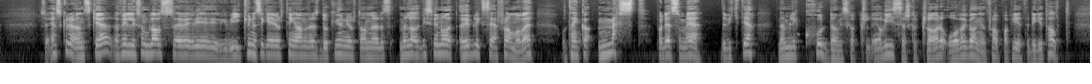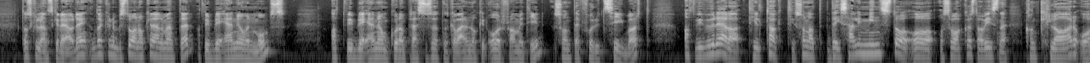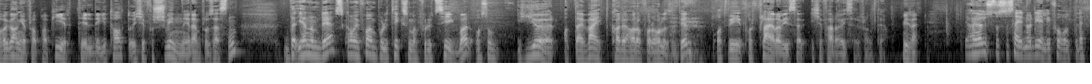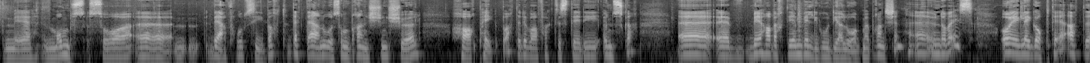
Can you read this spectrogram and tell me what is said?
Så jeg skulle ønske at vi liksom la oss vi, vi, kunne sikkert gjort ting annerledes, dere kunne gjort det annerledes, men la, hvis vi nå et øyeblikk ser framover og tenker mest på det som er det viktige, nemlig hvordan vi skal, aviser skal klare overgangen fra papir til digitalt, da skulle jeg ønske det. Og det, det kunne bestå av noen elementer. At vi blir enige om en moms. At vi blir enige om hvordan pressestøtten skal være noen år fram i tid, sånn at det er forutsigbart. At vi vurderer tiltak til, sånn at de særlig minste og, og, svakeste avisene kan klare overgangen fra papir til digitalt og ikke forsvinne i den prosessen. Gjennom det så kan vi få en politikk som er forutsigbar, og som gjør at de vet hva de har å forholde seg til, og at vi får flere aviser, ikke færre aviser i framtida. Ja, jeg har lyst til å si Når det gjelder i forhold til dette med moms, så uh, det er forutsigbart. Dette er noe som bransjen sjøl har pekt på, at det var faktisk det de ønska. Uh, uh, vi har vært i en veldig god dialog med bransjen underveis. Og jeg legger opp til at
